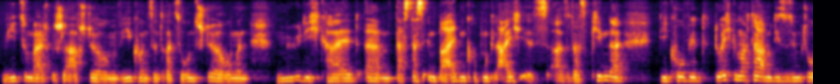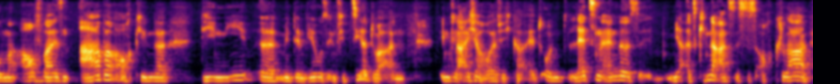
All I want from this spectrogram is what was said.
wie zum Beispiel Schlafstörungen, wie Konzentrationsstörungen, Müdigkeit, ähm, dass das in beiden Gruppen gleich ist. Also dass Kinder, die Covid durchgemacht haben, diese Symptome aufweisen, aber auch Kinder, die nie äh, mit dem Virus infiziert waren in gleicher Häufigkeit. Und letzten Endes, mir als Kinderarzt ist es auch klar,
